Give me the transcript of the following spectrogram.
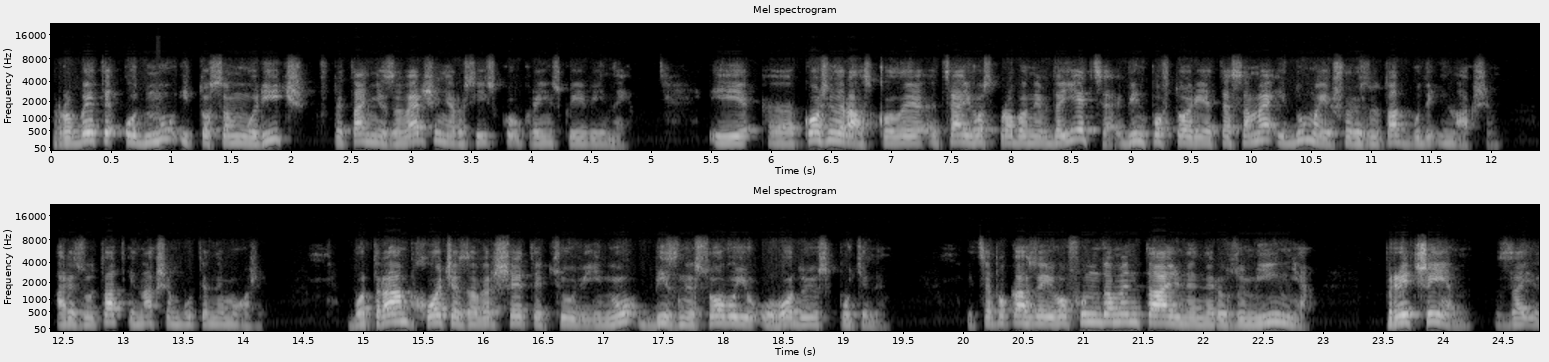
робити одну і ту саму річ в питанні завершення російсько-української війни. І е, кожен раз, коли ця його спроба не вдається, він повторює те саме і думає, що результат буде інакшим. А результат інакшим бути не може. Бо Трамп хоче завершити цю війну бізнесовою угодою з Путіним. І це показує його фундаментальне нерозуміння причин, за,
